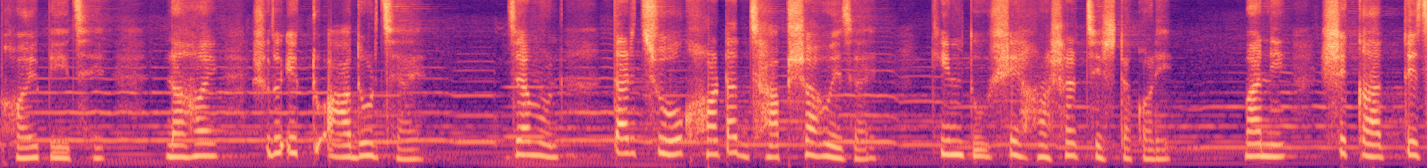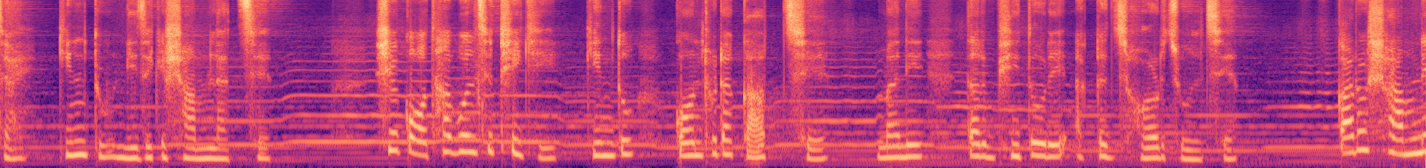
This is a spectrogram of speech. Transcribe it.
ভয় পেয়েছে, না হয় শুধু একটু আদর চায়। যেমন তার চোখ হঠাৎ ঝাপসা হয়ে যায়, কিন্তু সে হাসার চেষ্টা করে মানে সে কাঁদতে চায়। কিন্তু নিজেকে সামলাচ্ছে। সে কথা বলছে ঠিকই, কিন্তু কণ্ঠটা কাঁপছে মানে তার ভিতরে একটা ঝড় চলছে। কারও সামনে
